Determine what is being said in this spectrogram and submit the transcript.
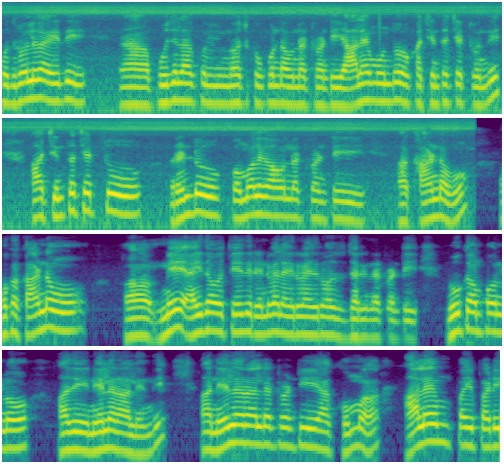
కొద్ది రోజులుగా ఇది పూజలకు నోచుకోకుండా ఉన్నటువంటి ఆలయం ముందు ఒక చింత చెట్టు ఉంది. ఆ చింత చెట్టు రెండు కొమ్మలుగా ఉన్నటువంటి ఆ కాండము. ఒక కాండము మే ఐదవ తేదీ రెండు వేల ఇరవై ఐదు రోజు జరిగినటువంటి భూకంపంలో అది నేలరాలింది. ఆ నేలరాలినటువంటి ఆ కొమ్మ ఆలయంపై పడి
